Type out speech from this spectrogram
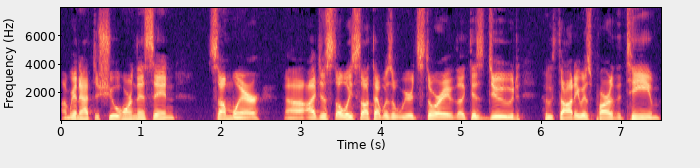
I'm going to have to shoehorn this in somewhere. Uh, I just always thought that was a weird story. Like this dude who thought he was part of the team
